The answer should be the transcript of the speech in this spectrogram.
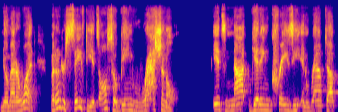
no matter what. But under safety, it's also being rational. It's not getting crazy and wrapped up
